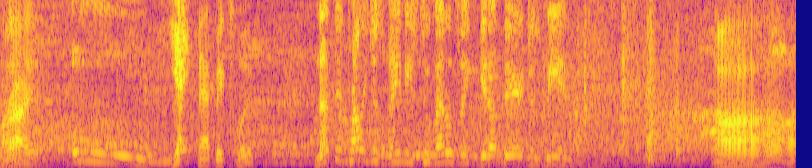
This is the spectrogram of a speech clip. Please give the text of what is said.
Like, Right. Ooh, yank that big flip. Nothing, probably just weighing these two medals so he can get up there and just being. Ah.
